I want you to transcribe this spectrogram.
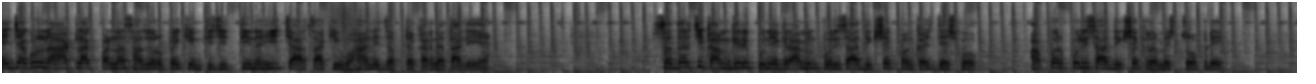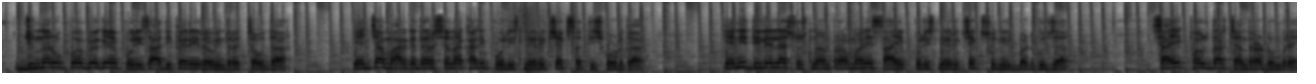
त्यांच्याकडून आठ लाख पन्नास हजार रुपये किमतीची तीनही चारचाकी वाहने जप्त करण्यात आली आहे. सदरची कामगिरी पुणे ग्रामीण पोलीस अधीक्षक पंकज देशमुख अपर पोलीस अधीक्षक रमेश चोपडे जुन्नर उपविभागीय पोलीस अधिकारी रवींद्र चौधर यांच्या मार्गदर्शनाखाली पोलीस निरीक्षक सतीश होडकर यांनी दिलेल्या सूचनांप्रमाणे सहाय्यक पोलीस निरीक्षक सुनील बडगुजर सहाय्यक फौजदार चंद्रा डुंबरे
